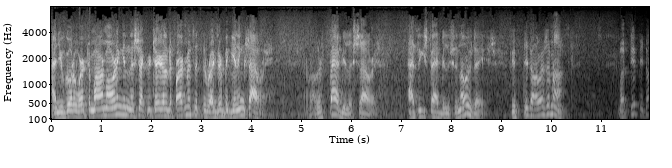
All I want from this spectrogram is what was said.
And you go to work tomorrow morning in the secretarial department at the regular beginning salary. A rather fabulous salary. At least fabulous in those days. $50 a month. But $50.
